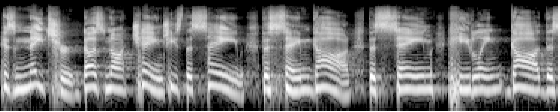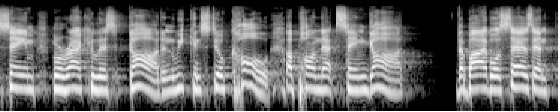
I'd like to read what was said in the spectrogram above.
His nature does not change. He's the same, the same God, the same healing God, the same miraculous God, and we can still call upon that same God. The Bible says, and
